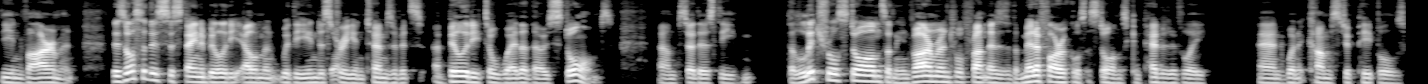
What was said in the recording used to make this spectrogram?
the environment, there's also this sustainability element with the industry yeah. in terms of its ability to weather those storms. Um, so there's the the literal storms on the environmental front. There's the metaphorical storms competitively, and when it comes to people's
